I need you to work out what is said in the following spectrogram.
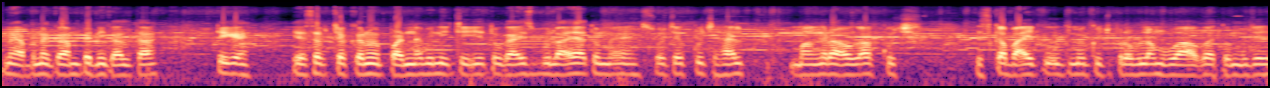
मैं अपने काम पे निकलता, ठीक है, ये सब चक्कर में पढ़ना भी नहीं चाहिए तो गाइस बुलाया तो मैं सोचा कुछ हेल्प मांग रहा होगा, कुछ इसका बाइक में कुछ प्रॉब्लम हुआ होगा तो मुझे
